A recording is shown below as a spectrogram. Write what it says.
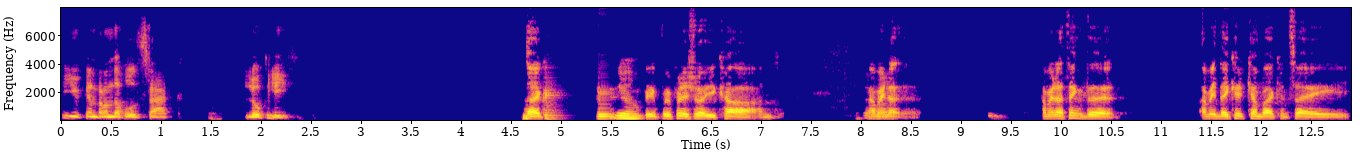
you can run the whole stack locally? No, 'cause Yeah. we- we're pretty sure you can't. I mean, I, I mean, I think that, I mean, they could come back and say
